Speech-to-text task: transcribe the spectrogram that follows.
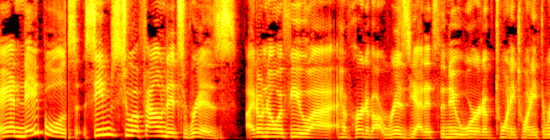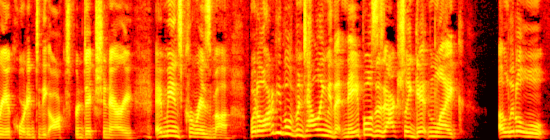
and Naples seems to have found its Rizz. I don't know if you uh, have heard about Rizz yet. It's the new word of 2023, according to the Oxford Dictionary. It means charisma. But a lot of people have been telling me that Naples is actually getting like a little,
